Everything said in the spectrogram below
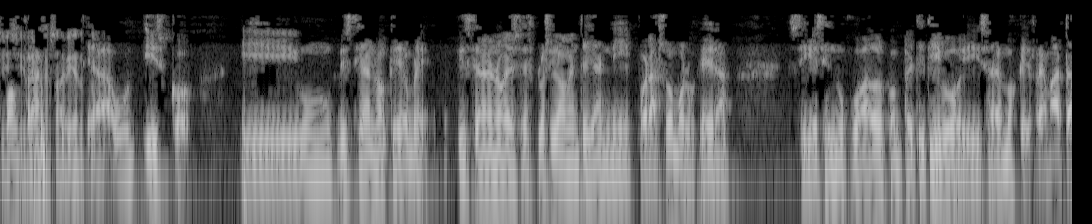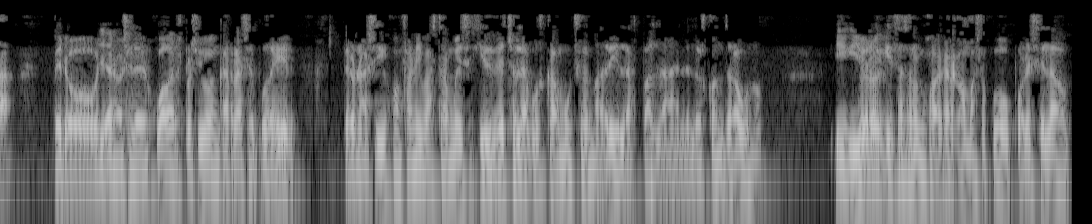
Sí, Juan sí, Fran dejas abierto. frente a un Isco y un Cristiano que, hombre, Cristiano no es explosivamente ya ni por asomo lo que era, sigue siendo un jugador competitivo y sabemos que remata, pero ya no es el jugador explosivo en carrera se puede ir. Pero aún así Juan Fran iba a estar muy exigido de hecho le ha buscado mucho en Madrid la espalda en el 2 contra 1 y yo creo que quizás a lo mejor ha cargado más el juego por ese lado,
